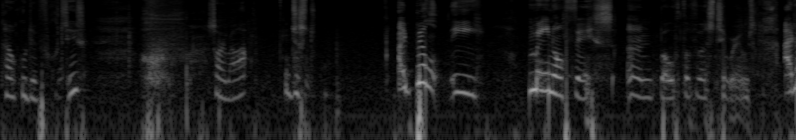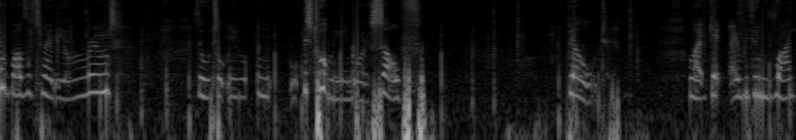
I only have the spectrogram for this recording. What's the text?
technical difficulties. Sorry about that. Just I built the main office and both the first two rooms. I didn't bother to make the other rooms. So it took me this took me in itself build like get everything right.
